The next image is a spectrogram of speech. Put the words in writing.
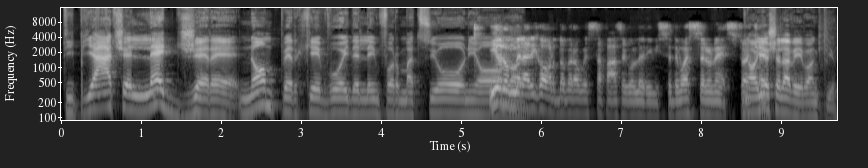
ti piace leggere, non perché vuoi delle informazioni o... Io non me la ricordo però questa fase con le riviste, devo essere onesto. Eh, no, cioè, io ce l'avevo anch'io.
